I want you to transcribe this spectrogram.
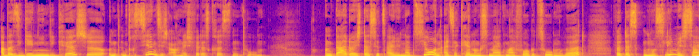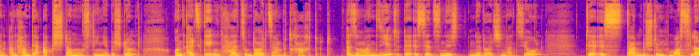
aber sie gehen nie in die Kirche und interessieren sich auch nicht für das Christentum. Und dadurch, dass jetzt eine Nation als Erkennungsmerkmal vorgezogen wird, wird das Muslimischsein anhand der Abstammungslinie bestimmt und als Gegenteil zum Deutschsein betrachtet. Also man sieht, der ist jetzt nicht in der deutschen Nation, der ist dann bestimmt Moslem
